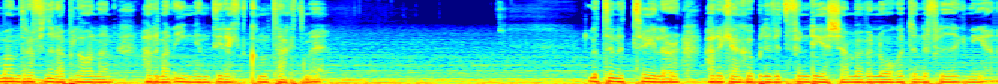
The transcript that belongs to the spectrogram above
De andra fyra planen hade man ingen direkt kontakt med. Lieutenant Taylor hade kanske blivit fundersam över något under flygningen.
